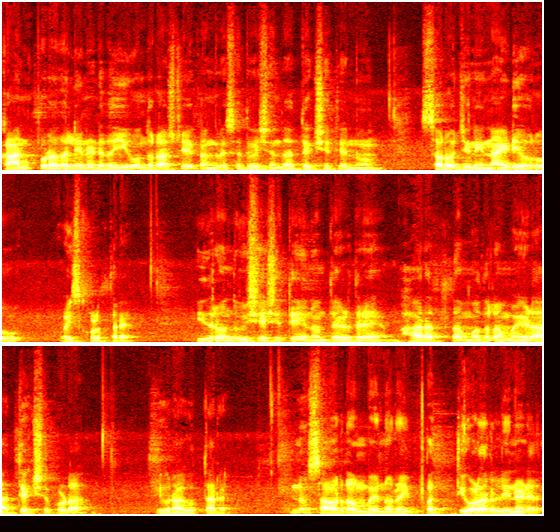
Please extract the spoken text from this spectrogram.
ಕಾನ್ಪುರದಲ್ಲಿ ನಡೆದ ಈ ಒಂದು ರಾಷ್ಟ್ರೀಯ ಕಾಂಗ್ರೆಸ್ ಅಧಿವೇಶನದ ಅಧ್ಯಕ್ಷತೆಯನ್ನು ಸರೋಜಿನಿ ನಾಯ್ಡಿ ಅವರು ವಹಿಸ್ಕೊಳ್ತಾರೆ. ಇದರ ಒಂದು ವಿಶೇಷತೆ ಏನು ಅಂತ ಹೇಳಿದ್ರೆ ಭಾರತದ ಮೊದಲ ಮಹಿಳಾ ಅಧ್ಯಕ್ಷ ಕೂಡ ಇವರಾಗುತ್ತಾರೆ. ಇನ್ನು ಸಾವಿರದ ಒಂಬೈನೂರ ಇಪ್ಪತ್ತೇಳರಲ್ಲಿ ನಡೆದ,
